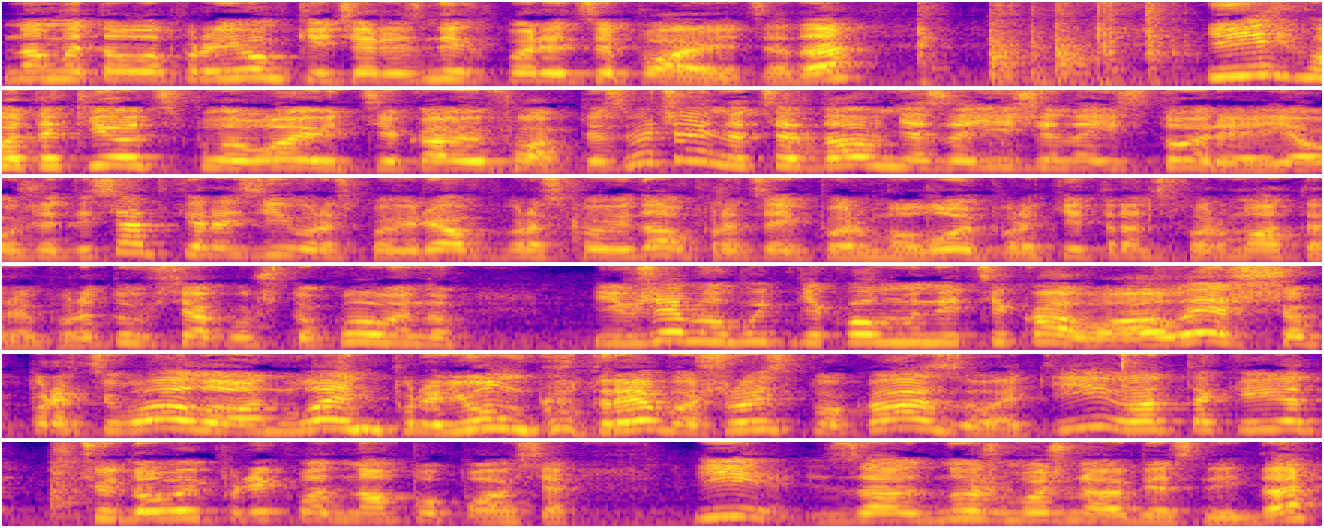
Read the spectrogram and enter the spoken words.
на металоприйомки через них пересипається, да? І отакі от спливають цікаві факти. Звичайно, це давня заїжджена історія. Я вже десятки разів розповідав, розповідав про цей пермалой, про ті трансформатори, про ту всяку штуковину. І вже, мабуть, нікому не цікаво, але щоб працювала онлайн-прийомка, треба щось показувати. І от такий от чудовий приклад нам попався. І заодно ж можна об'яснити, да?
